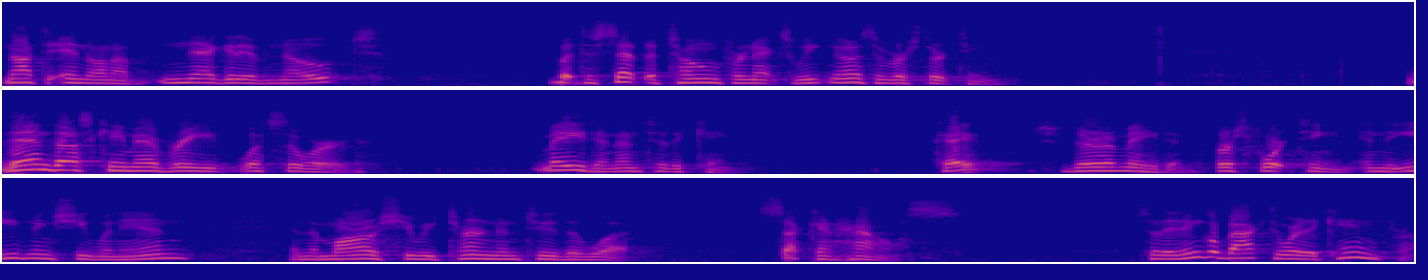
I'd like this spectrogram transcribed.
Not to end on a negative note, but to set the tone for next week, notice in verse 13. Then thus came every, what's the word? Maiden unto the king. Okay? They're a maiden. Verse 14. In the evening she went in, and the morrow she returned into the what? Second house. So they didn't go back to where they came from.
